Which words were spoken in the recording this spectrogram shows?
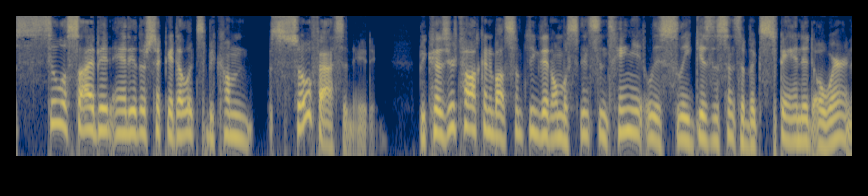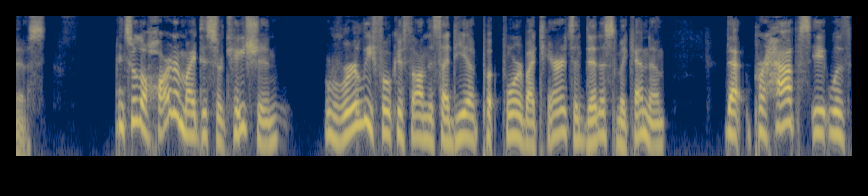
psilocybin and the other psychedelics become so fascinating because you're talking about something that almost instantaneously gives a sense of expanded awareness. And so the heart of my dissertation really focused on this idea put forward by Terence and Dennis McKenna that perhaps it was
